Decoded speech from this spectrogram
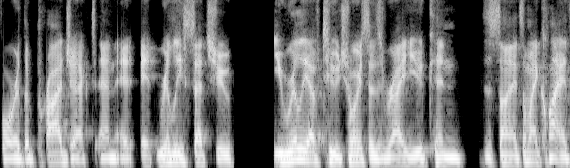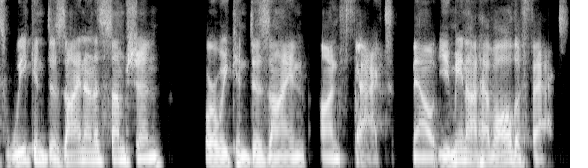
for the project. And it, it really sets you, you really have two choices, right? You can design, to my clients, we can design an assumption or we can design on fact. Now, you may not have all the facts,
